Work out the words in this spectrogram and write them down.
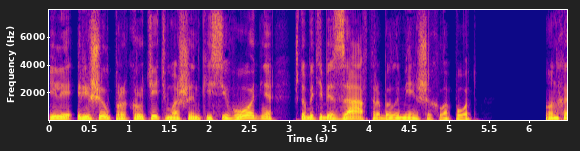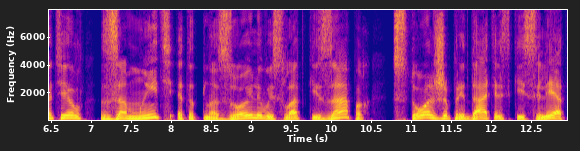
или решил прокрутить в машинке сегодня, чтобы тебе завтра было меньше хлопот. Он хотел замыть этот назойливый сладкий запах, столь же предательский след,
